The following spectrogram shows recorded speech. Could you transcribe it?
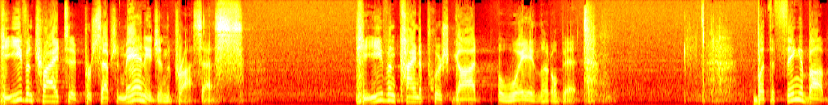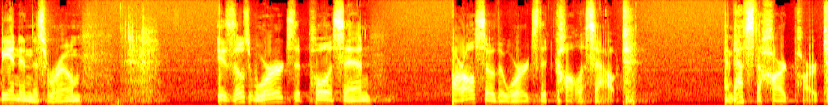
He even tried to perception manage in the process. He even kind of pushed God away a little bit. But the thing about being in this room is those words that pull us in are also the words that call us out. And that's the hard part.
